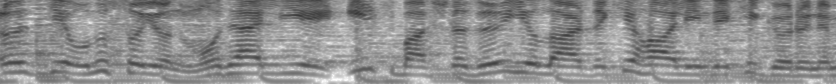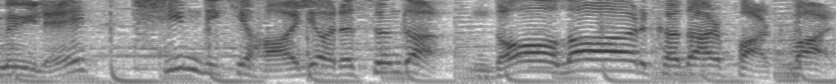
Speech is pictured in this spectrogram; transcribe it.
Özge Ulusoy'un modelliğe ilk başladığı yıllardaki halindeki görünümüyle şimdiki hali arasında dağlar kadar fark var.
